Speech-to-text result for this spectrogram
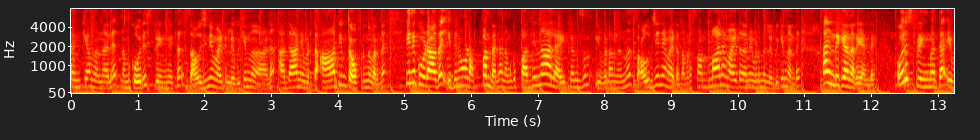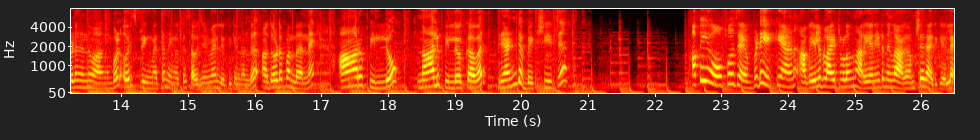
വാങ്ങിക്കാൻ വന്നാൽ നമുക്ക് ഒരു സ്പ്രിംഗ് വിത്ത് സൗജന്യമായിട്ട് ലഭിക്കുന്നതാണ്. അതാണ് ഇവിടുത്തെ ആദ്യത്തെ ഓഫർ എന്ന് പറഞ്ഞത് പിന്നെ കൂടാതെ ഇതിനോടൊപ്പം തന്നെ നമുക്ക് പതിനാല് ഐറ്റംസും ഇവിടെ നിന്ന് സൗജന്യമായിട്ട് നമ്മുടെ സമ്മാനമായിട്ട് തന്നെ ഇവിടെ നിന്ന് ലഭിക്കുന്നുണ്ട്. അതെന്തൊക്കെയാണെന്ന് അറിയണ്ടേ? ഒരു സ്പ്രിംഗ് മെത്ത ഇവിടെ നിന്ന് വാങ്ങുമ്പോൾ ഒരു സ്പ്രിംഗ് മെത്ത നിങ്ങൾക്ക് സൗജന്യമായി ലഭിക്കുന്നുണ്ട്. അതോടൊപ്പം തന്നെ ആറ് പില്ലോ നാല് പില്ലോ കവർ രണ്ട് ബെഡ്ഷീറ്റ് അപ്പോൾ ഈ ഓഫേഴ്സ് എവിടെയൊക്കെയാണ് അവൈലബിൾ ആയിട്ടുള്ളതെന്ന് അറിയാനായിട്ട് നിങ്ങൾ ആകാംക്ഷരായിരിക്കും അല്ലേ?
